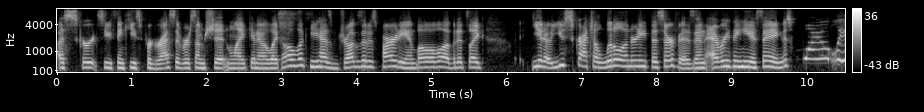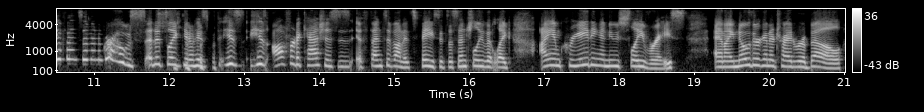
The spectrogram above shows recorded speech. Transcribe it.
a skirt, so you think he's progressive or some shit, and like you know, like oh look, he has drugs at his party and blah blah blah. But it's like you know, you scratch a little underneath the surface, and everything he is saying is wildly offensive and gross. And it's like, you know, his his his offer to Cassius is offensive on its face. It's essentially that like I am creating a new slave race and I know they're going to try to rebel,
